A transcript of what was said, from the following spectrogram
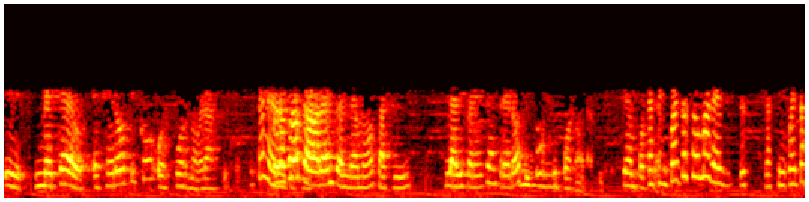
Y me quedo, ¿es erótico o es pornográfico? Pero creo que ahora entendemos aquí la diferencia entre erótico y pornográfico. Las 50 sombras de, las 50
